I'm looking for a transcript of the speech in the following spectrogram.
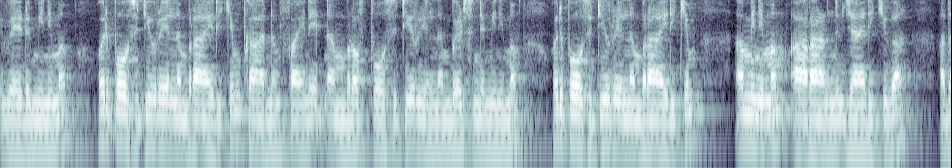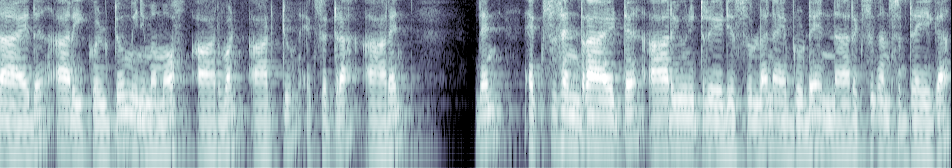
ഇവയുടെ മിനിമം ഒരു പോസിറ്റീവ് റിയൽ നമ്പർ ആയിരിക്കും. കാരണം finite number of positive real നമ്പേഴ്സിന്റെ മിനിമം ഒരു പോസിറ്റീവ് റിയൽ നമ്പർ ആയിരിക്കും. ആ മിനിമം ആർ ആണെന്ന് വിചാരിക്കുക. അതായത് R equal to minimum of R one R two etcetera R N then X centre ആയിട്ട് ആറ് യൂണിറ്റ് റേഡിയസ് ഉള്ള neighbourhood N R X consider ചെയ്യുക.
